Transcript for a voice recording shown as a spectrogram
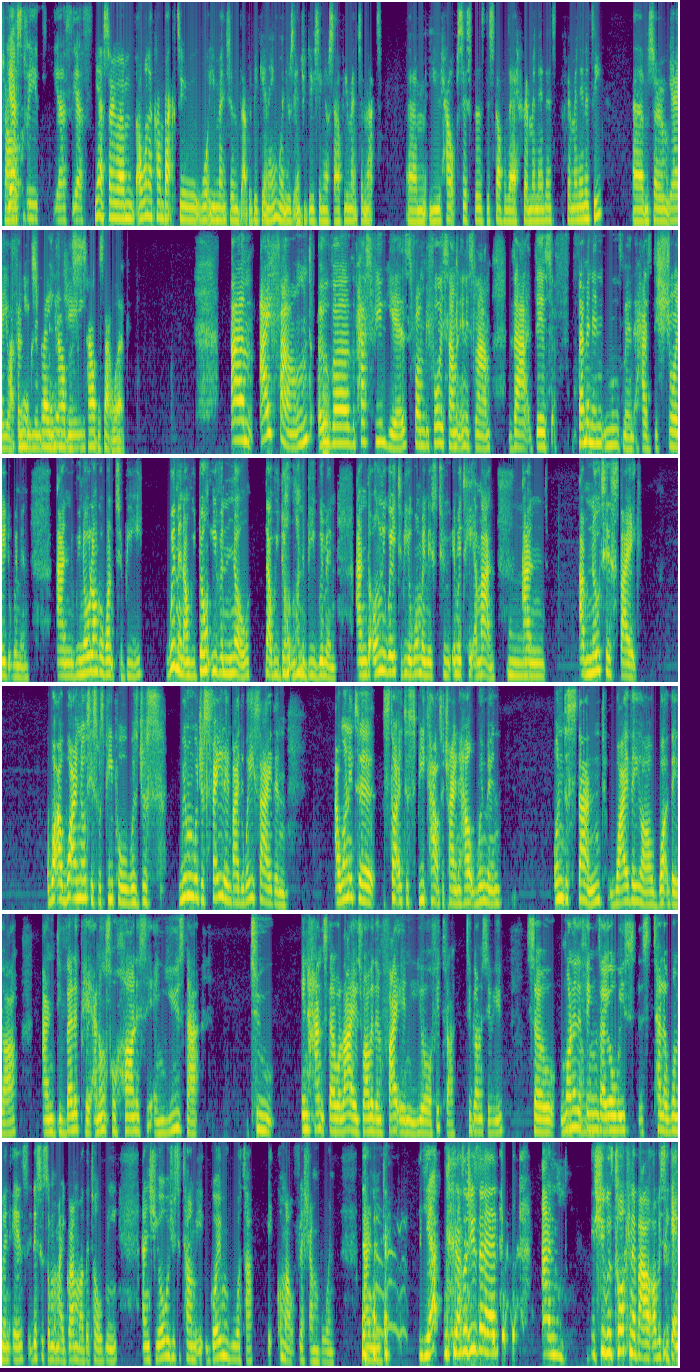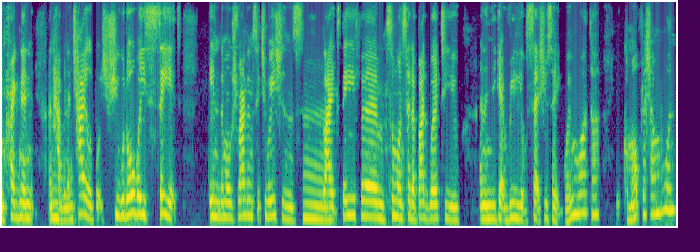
Charles. Yes, please. Yes, yes. Yeah, so um, I want to come back to what you mentioned at the beginning when you was introducing yourself. You mentioned that um, you help sisters discover their femininity. femininity. Um, so yeah, your can you explain energy. how does how does that work? Um, I found over the past few years, from before Islam and in Islam, that this feminine movement has destroyed women, and we no longer want to be women, and we don't even know that we don't want to be women. And the only way to be a woman is to imitate a man. Mm. And I've noticed like what I, what I noticed was people was just women were just failing by the wayside and I wanted to started to speak out to try and help women understand why they are what they are and develop it and also harness it and use that to enhance their lives rather than fighting your fitra to be honest with you. So one of the things i always tell a woman is this is something my grandmother told me and she always used to tell me go in water it come out flesh and bone. And yeah, that's what she said. and she was talking about obviously getting pregnant and mm-hmm. having a child, but she would always say it in the most random situations. Mm. Like, say if um, someone said a bad word to you and then you get really upset, she would say, Go in water, come out flesh and bone.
